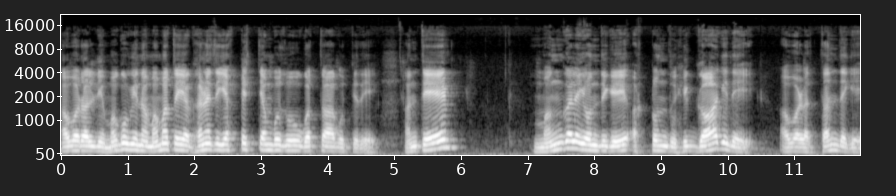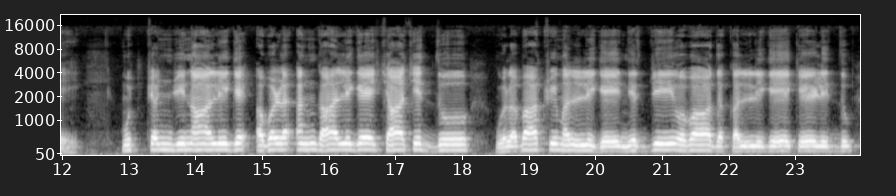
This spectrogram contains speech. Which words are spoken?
ಅವರಲ್ಲಿ ಮಗುವಿನ ಮಮತೆಯ ಘನತೆ ಎಷ್ಟಿತ್ತೆಂಬುದು ಗೊತ್ತಾಗುತ್ತಿದೆ. ಅಂತೆ ಮಂಗಲೆಯೊಂದಿಗೆ ಅಷ್ಟೊಂದು ಹಿಗ್ಗಾಗಿದೆ ಅವಳ ತಂದೆಗೆ. ಮುಚ್ಚಂಜಿನಾಲಿಗೆ ಅವಳ ಅಂಗಾಲಿಗೆ ಚಾಚಿದ್ದು, ಗುಲಬಾಕ್ಷಿ ಮಲ್ಲಿಗೆ ನಿರ್ಜೀವವಾದ ಕಲ್ಲಿಗೆ ಕೇಳಿದ್ದು.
